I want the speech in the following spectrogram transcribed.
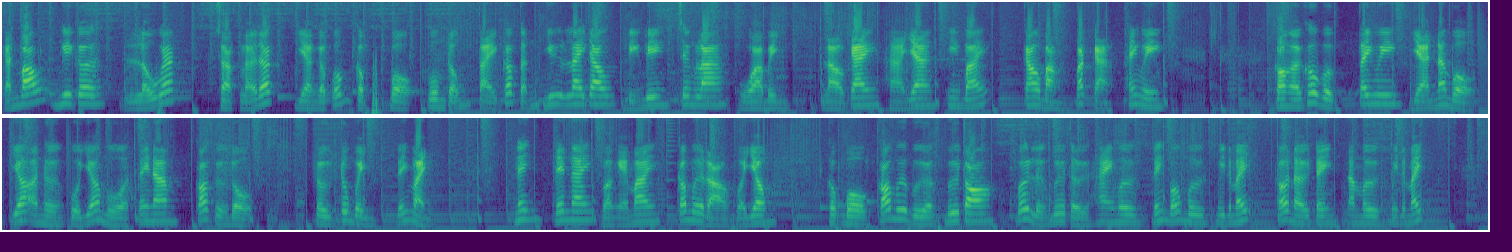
Cảnh báo nguy cơ lũ quét, sạt lở đất và ngập úng cục bộ vùng trũng tại các tỉnh như Lai Châu, Điện Biên, Sơn La, Hòa Bình, Lào Cai, Hà Giang, Yên Bái, Cao Bằng, Bắc Cạn, Thái Nguyên. Còn ở khu vực Tây Nguyên và Nam Bộ, do ảnh hưởng của gió mùa Tây Nam có cường độ từ trung bình đến mạnh, nên đêm nay và ngày mai có mưa rào và dông. Cục bộ có mưa vừa, mưa to với lượng mưa từ 20 đến 40 mm, có nơi trên 50 mm.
